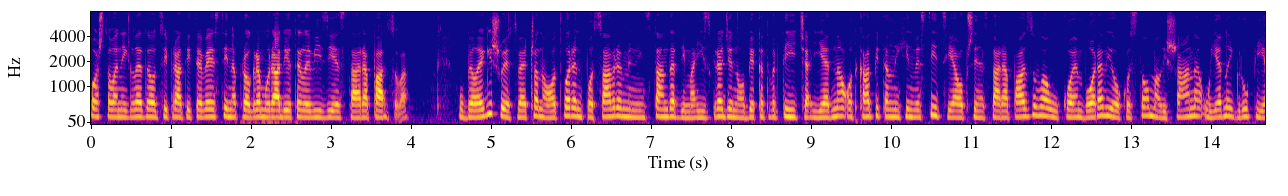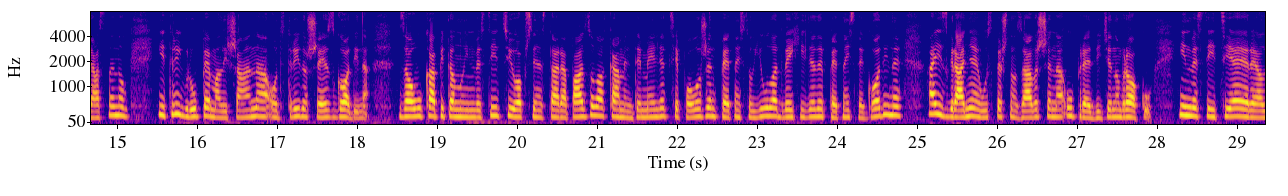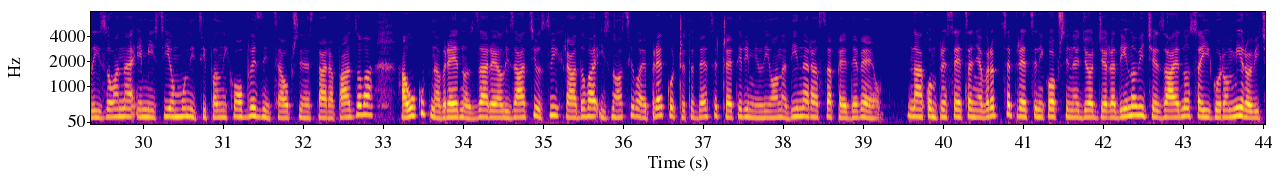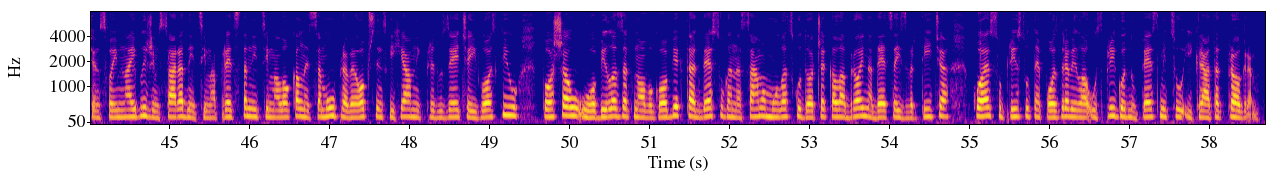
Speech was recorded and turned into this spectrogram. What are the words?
Poštovani gledalci, pratite vesti na programu radiotelevizije Stara Pazova. U Belegišu je svečano otvoren po savremenim standardima izgrađen objekat vrtića, jedna od kapitalnih investicija opštine Stara Pazova u kojem boravi oko 100 mališana u jednoj grupi jaslenog i tri grupe mališana od 3 do 6 godina. Za ovu kapitalnu investiciju opštine Stara Pazova kamen temeljac je položen 15. jula 2015. godine, a izgradnja je uspešno završena u predviđenom roku. Investicija je realizovana emisijom municipalnih obveznica opštine Stara Pazova, a ukupna vrednost za realizaciju realizaciju svih radova iznosila je preko 44 miliona dinara sa PDV-om. Nakon presecanja vrpce, predsjednik opštine Đorđe Radinović je zajedno sa Igorom Mirovićem, svojim najbližim saradnicima, predstavnicima lokalne samouprave opštinskih javnih preduzeća i gostiju, pošao u obilazak novog objekta gde su ga na samom ulasku dočekala brojna deca iz vrtića koja su prisutne pozdravila uz prigodnu pesmicu i kratak program.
